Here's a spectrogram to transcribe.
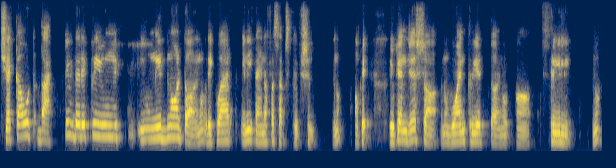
check out the active directory you need you need not uh, you know require any kind of a subscription you know. Okay. You can just uh, you know go and create uh, you know uh, freely you know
